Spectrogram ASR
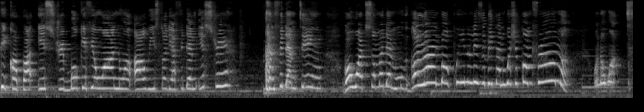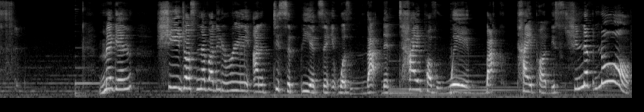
Pick up a history book if you want know how we study for them history and for them thing. Go watch some of them movies. Go learn about Queen Elizabeth and where she come from. You know what? Meghan, she just never did really anticipate say it was that the type of way back type of this. She never no.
